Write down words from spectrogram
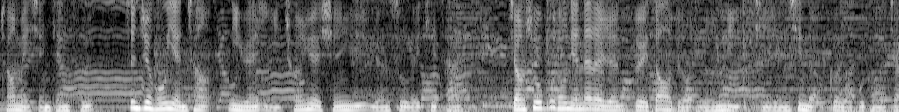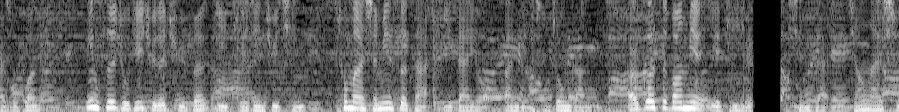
张美贤填词，郑俊弘演唱。《逆缘》以穿越悬疑元素为题材，讲述不同年代的人对道德、伦理及人性的各有不同的价值观，因此主题曲的曲风亦贴近剧情，充满神秘色彩，亦带有半点沉重感。而歌词方面也提及现在与将来时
